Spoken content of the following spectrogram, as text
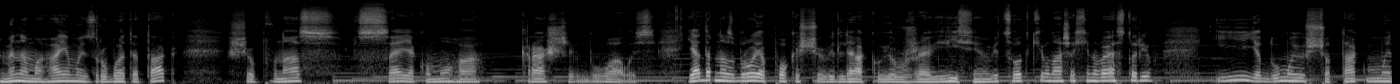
Ми намагаємось зробити так, щоб в нас все якомога краще відбувалось. Ядерна зброя поки що відлякує вже 8% наших інвесторів, і я думаю, що так ми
